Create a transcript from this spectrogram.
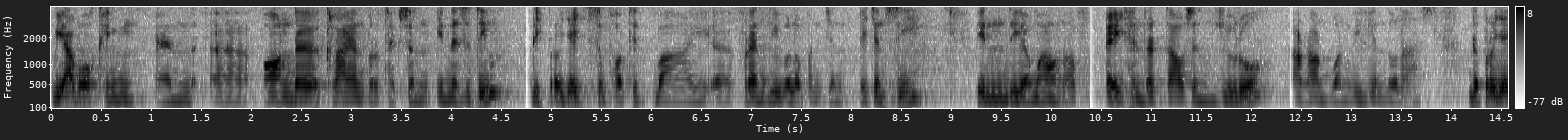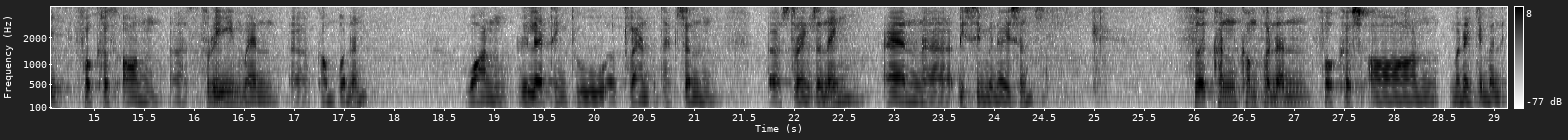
We are working and, uh, on the client protection initiative. This project supported by uh, French Development Agency in the amount of 800,000 euro, around $1 million. The project focuses on uh, three main uh, components. One relating to uh, client protection uh, strengthening and dissemination. Second component focus on management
